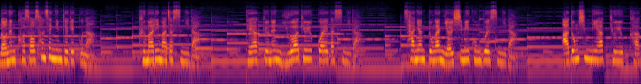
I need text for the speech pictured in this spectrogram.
너는 커서 선생님 되겠구나. 그 말이 맞았습니다. 대학교는 유아교육과에 갔습니다. 4년 동안 열심히 공부했습니다. 아동심리학, 교육학,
